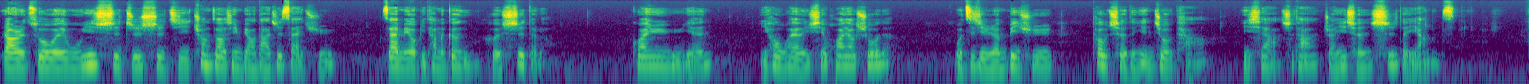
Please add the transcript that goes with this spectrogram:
然而，作为无意识知识及创造性表达之载具，再没有比他们更合适的了。关于语言，以后我还有一些话要说的。我自己仍必须透彻的研究它。以下是它转译成诗的样子：《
